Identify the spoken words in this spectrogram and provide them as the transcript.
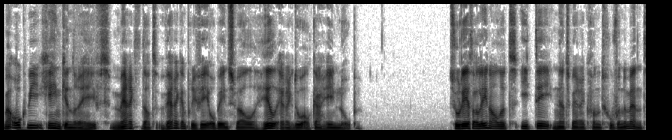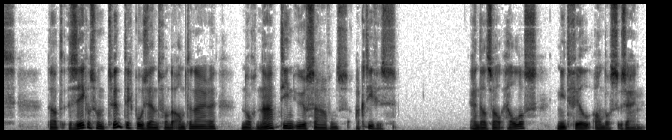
Maar ook wie geen kinderen heeft, merkt dat werk en privé opeens wel heel erg door elkaar heen lopen. Zo leert alleen al het IT-netwerk van het gouvernement dat zeker zo'n 20% van de ambtenaren nog na 10 uur s'avonds actief is. En dat zal elders niet veel anders zijn.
